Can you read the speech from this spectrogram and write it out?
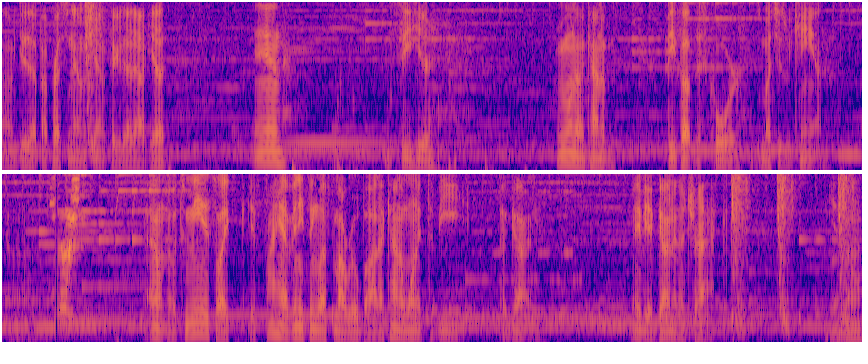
Um, do that by pressing M if you haven't figured that out yet. And let's see here. We want to kind of beef up this core as much as we can. Uh, I don't know. To me, it's like if I have anything left in my robot, I kind of want it to be a gun. Maybe a gun and a track. You know?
